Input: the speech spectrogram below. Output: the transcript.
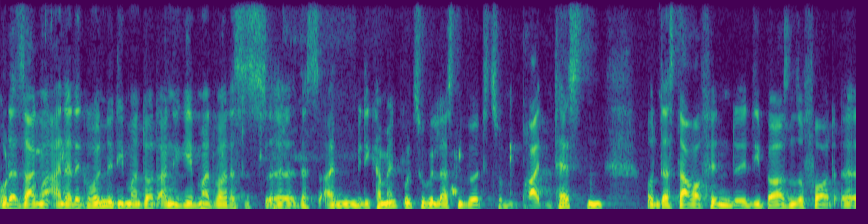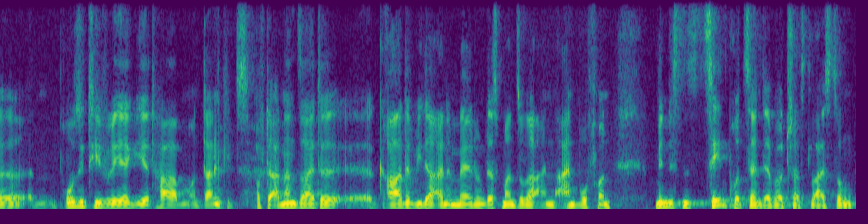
oder sagen wir, einer der Gründe, die man dort angegeben hat, war, dass, es, äh, dass ein Medikament wohl zugelassen wird zum breiten Testen und dass daraufhin die Börsen sofort äh, positiv reagiert haben. Und dann gibt es auf der anderen Seite äh, gerade wieder eine Meldung, dass man sogar einen Einbruch von mindestens 10 Prozent der Wirtschaftsleistung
